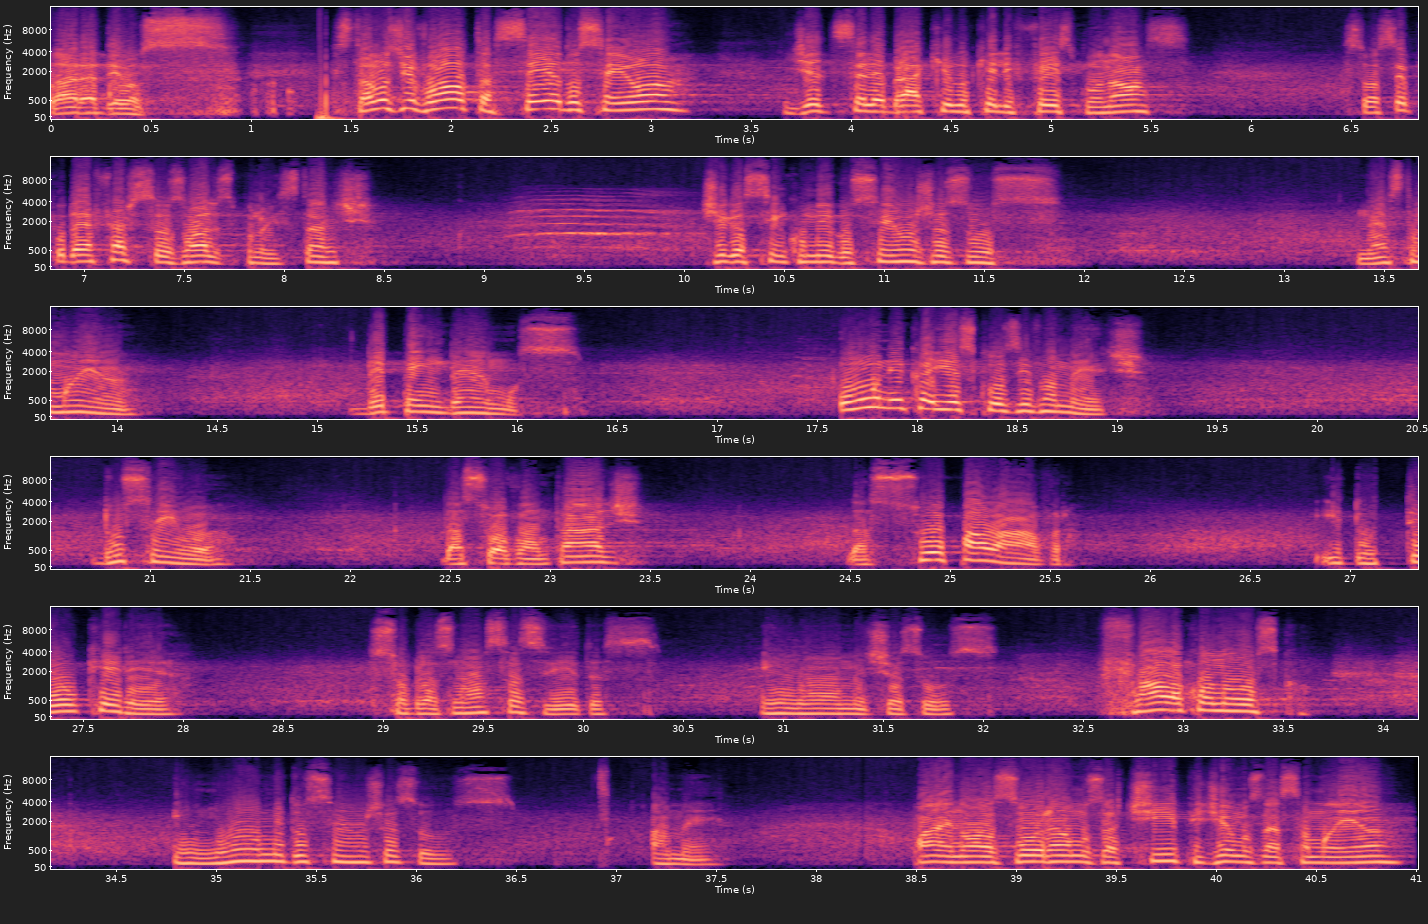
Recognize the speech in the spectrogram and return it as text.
Glória a Deus. Estamos de volta, ceia do Senhor, dia de celebrar aquilo que Ele fez por nós. Se você puder, feche seus olhos por um instante. Diga assim comigo, Senhor Jesus, nesta manhã, dependemos única e exclusivamente do Senhor, da Sua vontade, da Sua palavra e do Teu querer sobre as nossas vidas, em nome de Jesus. Fala conosco, em nome do Senhor Jesus. Amém. Pai, nós oramos a Ti, pedimos nessa manhã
